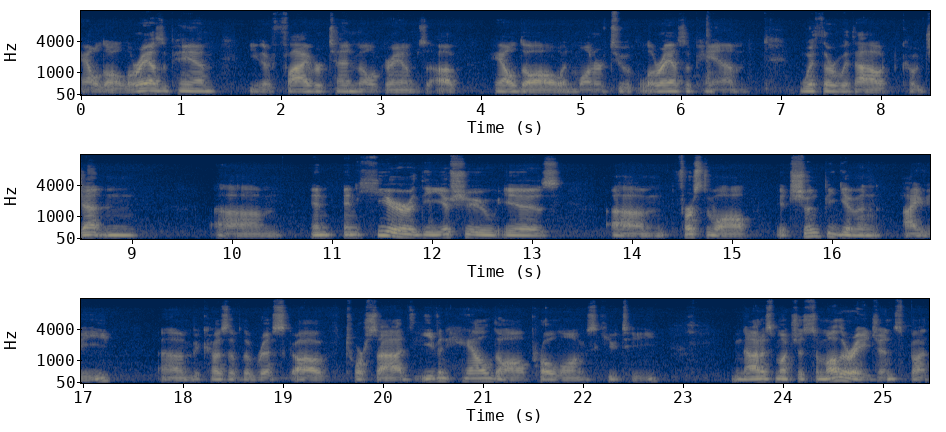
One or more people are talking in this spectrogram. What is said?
Haldol lorazepam, either 5 or 10 milligrams of Haldol and 1 or 2 of lorazepam, with or without cogentin. Um, and, and here the issue is, um, first of all, it shouldn't be given IV um, because of the risk of torsades. Even Haldol prolongs QT. Not as much as some other agents, but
